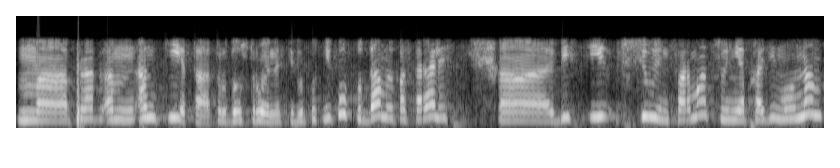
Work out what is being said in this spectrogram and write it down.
анкета трудоустроенности выпускников, куда мы постарались э, ввести всю информацию, необходимую нам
